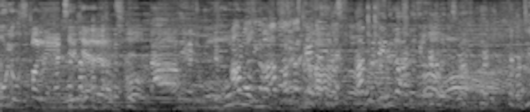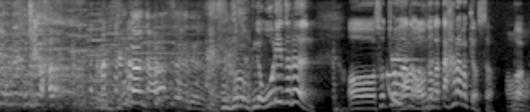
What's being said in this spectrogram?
우리 50발이나 같이 이렇게 어, 딱 해가지고. 근데 모르는 엄마. 어떻게 우리 소리가 소가 날았어야 되는데. 근데 오리들은 어, 소통하는 언어가 딱 하나밖에 없어. 뭐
